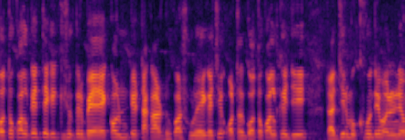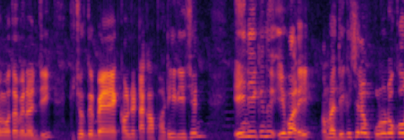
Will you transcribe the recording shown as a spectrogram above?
গতকালকে থেকে কৃষকদের ব্যাঙ্ক অ্যাকাউন্টে টাকা ঢোকা শুরু হয়ে গেছে, অর্থাৎ গতকালকে যে রাজ্যের মুখ্যমন্ত্রী মাননীয় মমতা ব্যানার্জি কৃষকদের ব্যাঙ্ক অ্যাকাউন্টে টাকা পাঠিয়ে দিয়েছেন, এই নিয়ে কিন্তু এবারে আমরা দেখেছিলাম কোনো রকম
